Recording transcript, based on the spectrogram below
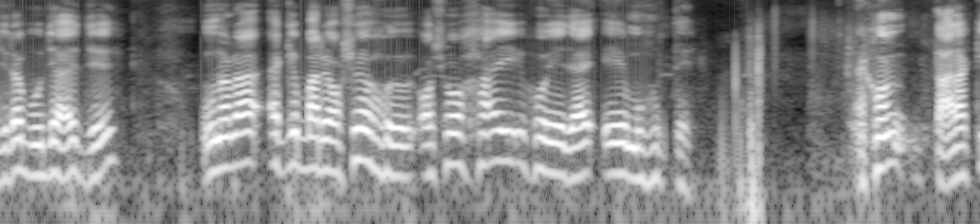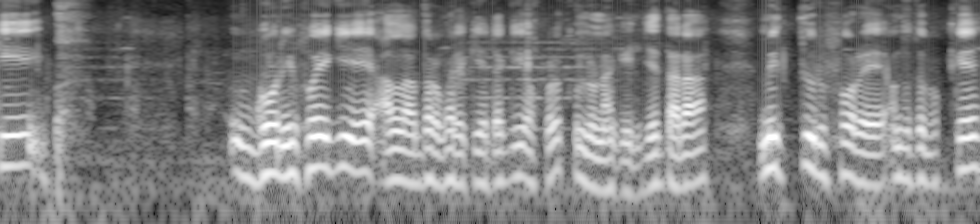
যেটা বোঝায় যে ওনারা একেবারে অসহায় হয়ে- অসহায় হয়ে যায় এই মুহূর্তে। এখন তারা কি গরিব হয়ে গিয়ে আল্লাহ দরবারে কি এটা কি অপরাধ করল নাকি? যে তারা মৃত্যুর পরে অন্ততপক্ষে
